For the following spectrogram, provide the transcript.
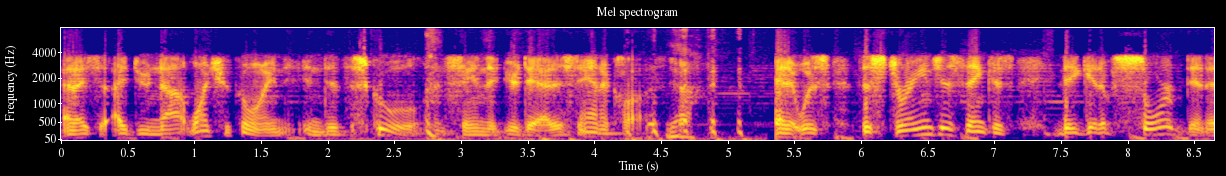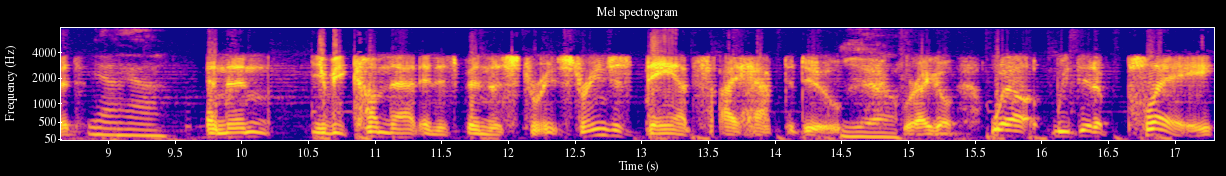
And I said, I do not want you going into the school and saying that your dad is Santa Claus. Yeah. And it was the strangest thing because they get absorbed in it Yeah. Yeah. and then you become that, and it's been the str- strangest dance I have to do. Yeah. Where I go, well, we did a play,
